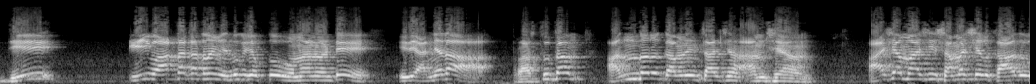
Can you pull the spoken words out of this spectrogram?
దీ ఈ వార్తా కథనం ఎందుకు చెప్తూ ఉన్నాను అంటే ఇది అన్యదా ప్రస్తుతం అందరూ గమనించాల్సిన అంశం. ఆషామాషి సమస్యలు కాదు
